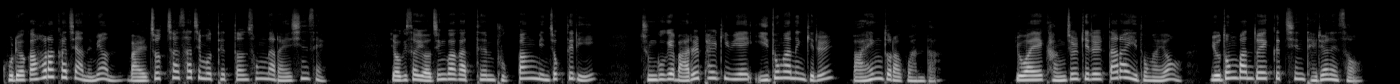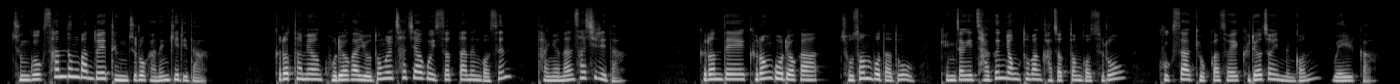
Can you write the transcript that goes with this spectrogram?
고려가 허락하지 않으면 말조차 사지 못했던 송나라의 신세. 여기서 여진과 같은 북방 민족들이 중국의 말을 팔기 위해 이동하는 길을 마행도라고 한다. 요하의 강줄기를 따라 이동하여 요동반도의 끝인 대련에서 중국 산둥반도의 등주로 가는 길이다. 그렇다면 고려가 요동을 차지하고 있었다는 것은 당연한 사실이다. 그런데 그런 고려가 조선보다도 굉장히 작은 영토만 가졌던 것으로 국사 교과서에 그려져 있는 건 왜일까?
